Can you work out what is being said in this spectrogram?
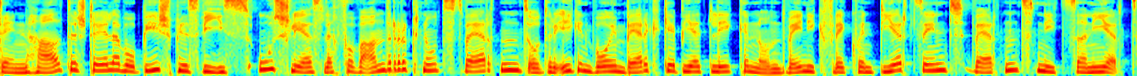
Denn Haltestellen, die beispielsweise ausschließlich von Wanderern genutzt werden oder irgendwo im Berggebiet liegen und wenig frequentiert sind, werden nicht saniert.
